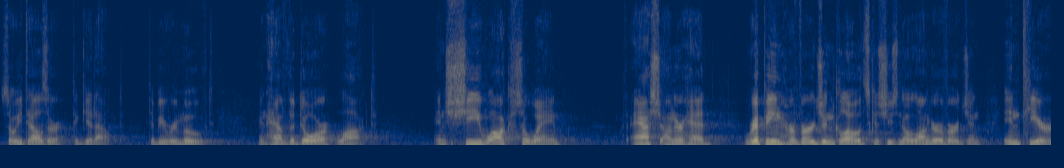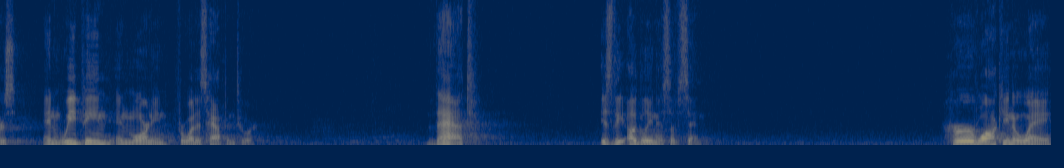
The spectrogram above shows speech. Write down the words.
So he tells her to get out, to be removed, and have the door locked. And she walks away with ash on her head, ripping her virgin clothes, because she's no longer a virgin, in tears, and weeping and mourning for what has happened to her. That is the ugliness of sin her walking away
